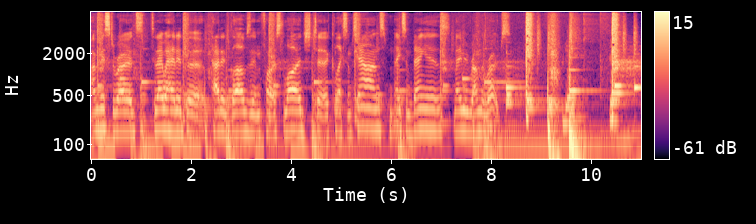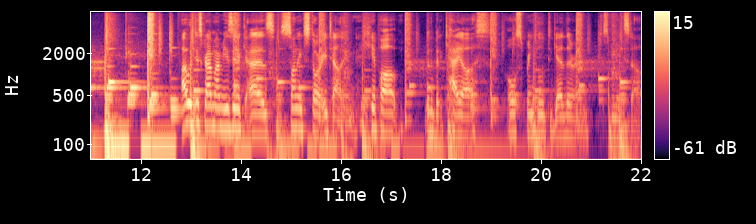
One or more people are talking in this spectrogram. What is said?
I'm Mr. Rhodes. Today we're headed to Padded Gloves in Forest Lodge to collect some sounds, make some bangers, maybe run the ropes. I would describe my music as sonic storytelling, hip hop with a bit of chaos, all sprinkled together and just mixed up.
